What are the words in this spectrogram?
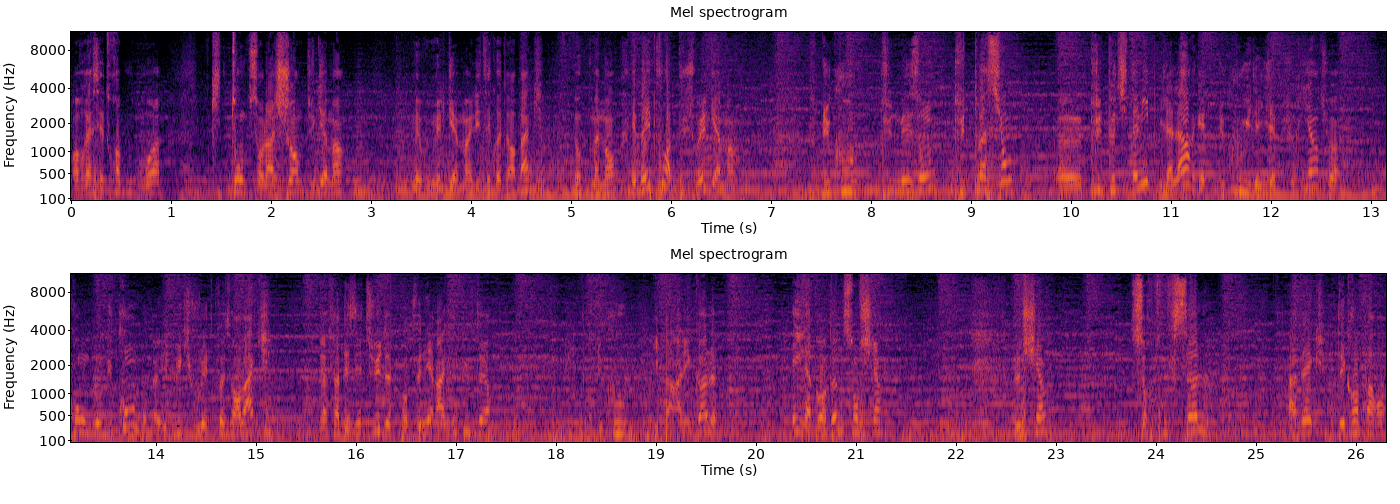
en vrai, c'est trois bouts de bois qui tombent sur la jambe du gamin. Mais oui, mais le gamin, il était quarterback. Donc maintenant, eh ben, il pourra plus jouer le gamin. Du coup, plus de maison, plus de passion, euh, plus de petit ami. Il a largue. Du coup, il a, il a plus rien, tu vois. Comble du comble. Et lui qui voulait être quarterback, il va faire des études pour devenir agriculteur. Du coup, il part à l'école et il abandonne son chien. Le chien se retrouve seul avec des grands-parents.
